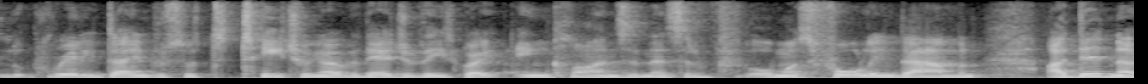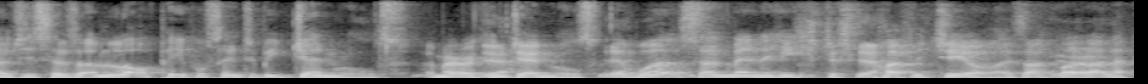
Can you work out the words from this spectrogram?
looked really dangerous, were teetering over the edge of these great inclines and then sort of almost falling down them. I did notice there was and a lot of people seemed to be generals, American Yeah. generals. There weren't so many just Yeah. private GIs. I quite Yeah. like that.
